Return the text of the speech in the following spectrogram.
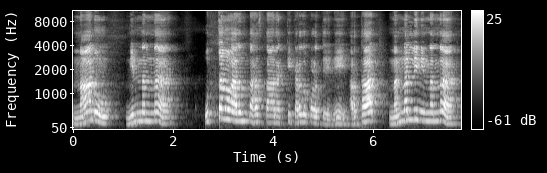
ನಾನು ನಿನ್ನನ್ನು ಉತ್ತಮವಾದಂತಹ ಸ್ಥಾನಕ್ಕೆ ಕರೆದುಕೊಳ್ಳುತ್ತೇನೆ. ಅರ್ಥಾತ್ ನನ್ನಲ್ಲಿ ನಿನ್ನನ್ನು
